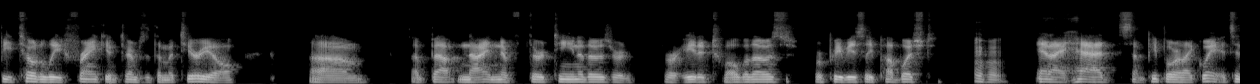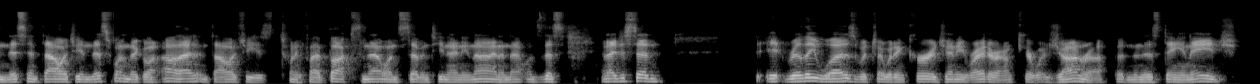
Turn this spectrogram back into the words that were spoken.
be totally frank in terms of the material. Um, about nine of 13 of those, or or eight of 12 of those, were previously published. Mm-hmm and I had some people were like, wait, it's in this anthology and this one. They're going, oh, that anthology is 25 bucks and that one's 17.99 and that one's this. And I just said, it really was, which I would encourage any writer, I don't care what genre, but in this day and age,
